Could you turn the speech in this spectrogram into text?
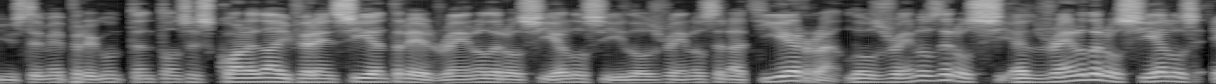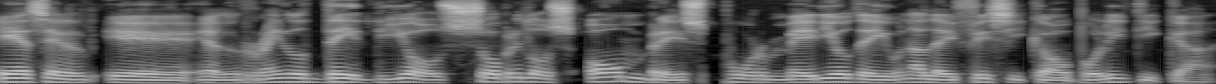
Y usted me pregunta entonces, ¿cuál es la diferencia entre el reino de los cielos y los reinos de la tierra? Los reinos de los, el reino de los cielos es el, eh, el reino de Dios sobre los hombres por medio de una ley física o política.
